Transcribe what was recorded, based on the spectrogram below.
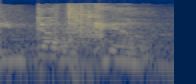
team double kill.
